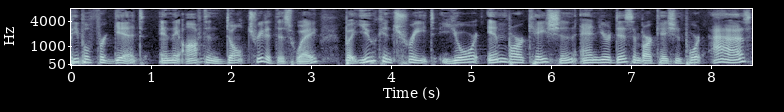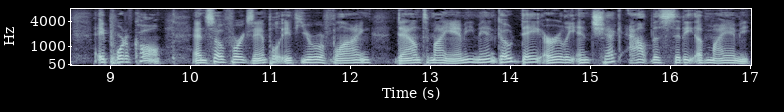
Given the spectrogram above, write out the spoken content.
people forget and they often don't treat it this way, but you can treat your embarkation and your disembarkation port as a port of call. And so, for example, if you were flying down to Miami, man, go day early and check out the city of Miami.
